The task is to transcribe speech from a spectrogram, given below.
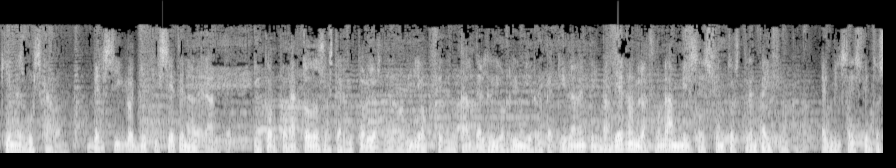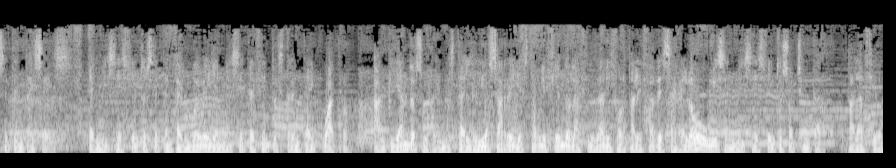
quienes buscaron, del siglo XVII en adelante, incorporar todos los territorios de la orilla occidental del río Rin y repetidamente invadieron la zona en 1635, en 1676, en 1679 y en 1734, ampliando su reino hasta el río Sarre y estableciendo la ciudad y fortaleza de Sarre-Louis en 1680, palacio,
